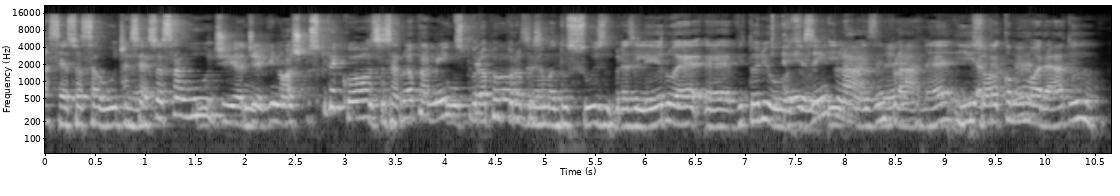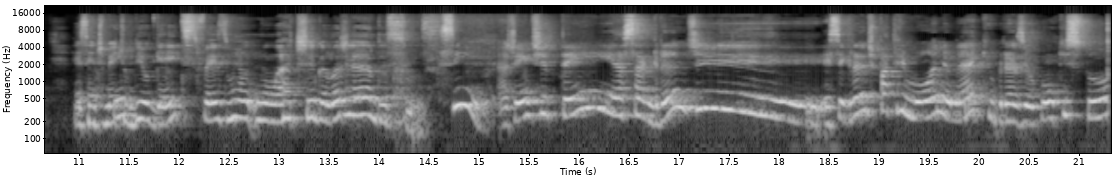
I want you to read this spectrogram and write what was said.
Acesso à saúde, acesso né? à saúde, a diagnósticos precoces, o próprio, tratamentos o próprio precoces. programa do SUS brasileiro é, é vitorioso. É exemplar, e, exemplar, né? E Só- até comemorado recentemente o Bill Gates fez um, um artigo elogiando o SUS. Sim, a gente tem essa grande, esse grande patrimônio, né, que o Brasil conquistou,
